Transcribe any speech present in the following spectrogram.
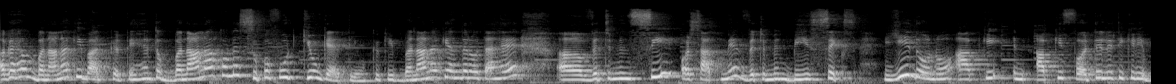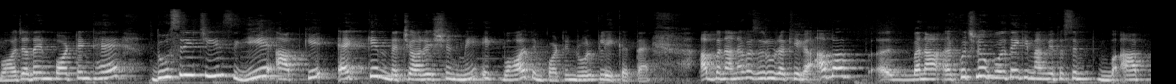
अगर हम बनाना की बात करते हैं तो बनाना को मैं सुपर फ़ूड क्यों कहती हूँ? क्योंकि बनाना के अंदर होता है विटामिन सी और साथ में विटामिन बी सिक्स ये दोनों आपकी आपकी फर्टिलिटी के लिए बहुत ज़्यादा इंपॉर्टेंट है। दूसरी चीज़, ये आपके एग के मेचोरेशन में एक बहुत इंपॉर्टेंट रोल प्ले करता है। अब बनाना को ज़रूर रखिएगा। अब आप बना कुछ लोग बोलते हैं कि मैम ये तो सिर्फ़ आप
